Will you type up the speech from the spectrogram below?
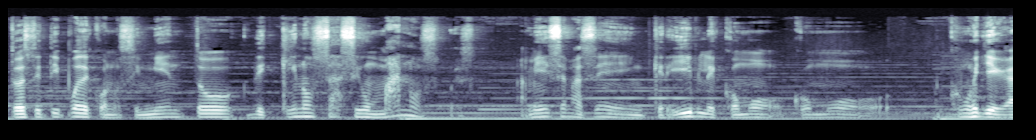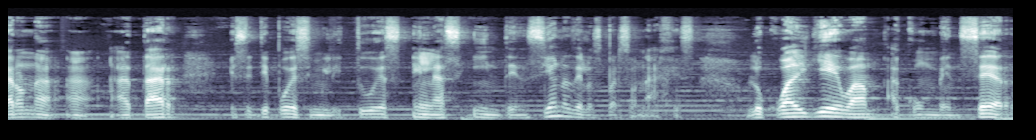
todo este tipo de conocimiento de qué nos hace humanos, pues. A mí se me hace increíble cómo, cómo cómo llegaron a, a, atar este tipo de similitudes en las intenciones de los personajes, lo cual lleva a convencer,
